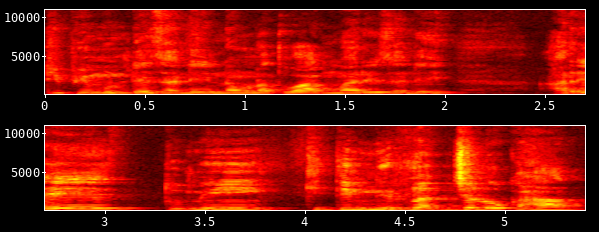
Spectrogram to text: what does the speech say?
टिपी मुंडे झाले नवनाथ वाघमारे झाले. अरे तुम्ही किती निर्लज्ज लोक आहात.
